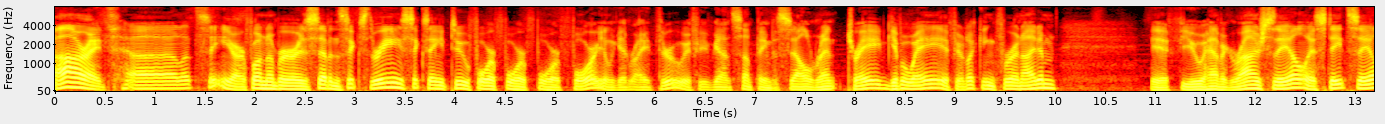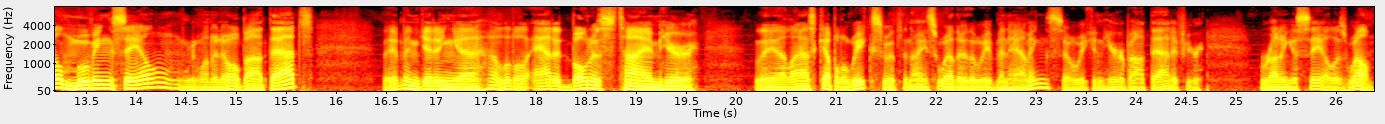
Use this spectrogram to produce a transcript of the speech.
All right. Uh, let's see. Our phone number is 763 682 4444. You'll get right through if you've got something to sell, rent, trade, giveaway. If you're looking for an item, if you have a garage sale, estate sale, moving sale, we want to know about that. They've been getting uh, a little added bonus time here the uh, last couple of weeks with the nice weather that we've been having, so we can hear about that if you're running a sale as well.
